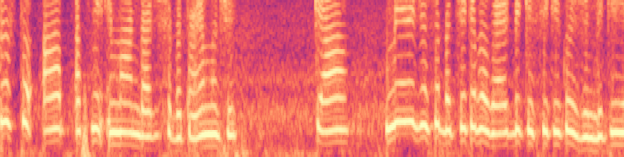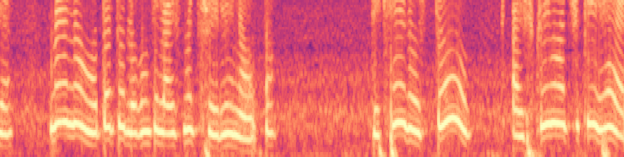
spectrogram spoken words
दोस्तों, आप अपनी ईमानदारी से बताएँ मुझे, क्या मेरे जैसे बच्चे के बगैर भी किसी की कोई ज़िंदगी है? मैं ना होता तो लोगों की लाइफ में थ्रिल ही ना होता। देखिए दोस्तों आइसक्रीम आ चुकी है।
